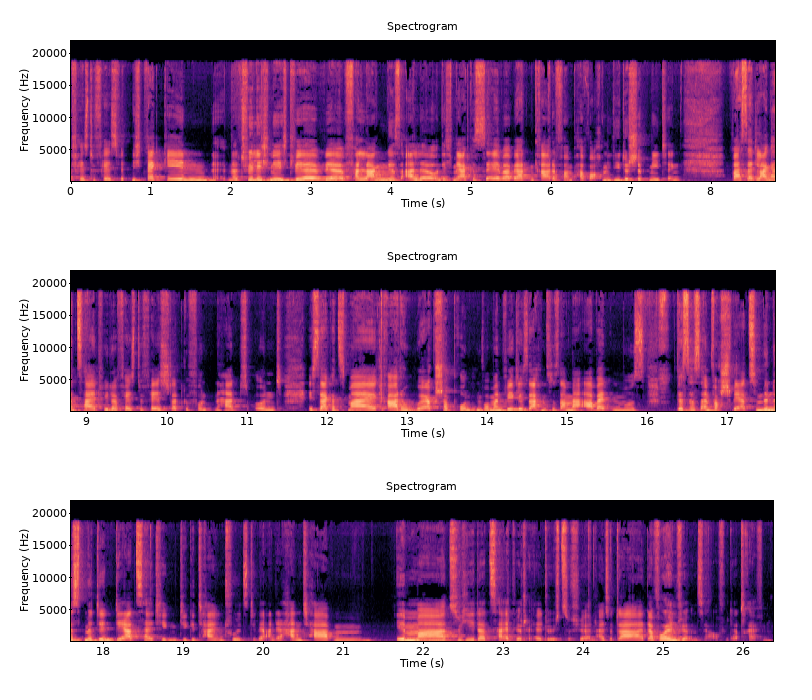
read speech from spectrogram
Face-to-Face -face wird nicht weggehen. Natürlich nicht. Wir, wir verlangen es alle und ich merke es selber. Wir hatten gerade vor ein paar Wochen ein Leadership-Meeting, was seit langer Zeit wieder Face-to-Face -face stattgefunden hat. Und ich sage jetzt mal, gerade Workshop-Runden, wo man wirklich Sachen zusammen erarbeiten muss, das ist einfach schwer. Zumindest mit den derzeitigen digitalen Tools, die wir an der Hand haben immer zu jeder Zeit virtuell durchzuführen. Also da, da wollen wir uns ja auch wieder treffen.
